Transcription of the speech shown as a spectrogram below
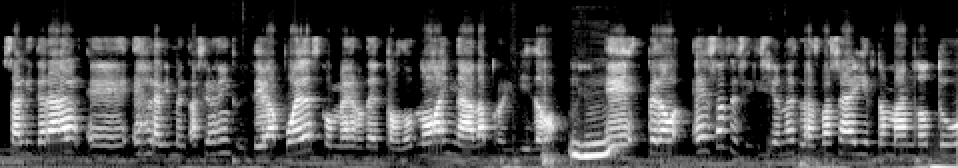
o sea, literal, eh, en la alimentación intuitiva puedes comer de todo, no hay nada prohibido, eh, pero esas decisiones las vas a ir tomando tú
